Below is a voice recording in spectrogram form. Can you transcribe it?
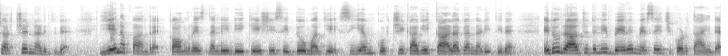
ಚರ್ಚೆ ನಡೆದಿದೆ. ಏನಪ್ಪಾ ಅಂದರೆ ಕಾಂಗ್ರೆಸ್ನಲ್ಲಿ ಡಿ ಕೆ ಶಿ ಸಿದ್ದು ಮಧ್ಯೆ ಸಿಎಂ ಕುರ್ಚಿಗಾಗಿ ಕಾಳಗ ನಡೀತಿದೆ. ಇದು ರಾಜ್ಯದಲ್ಲಿ ಬೇರೆ ಮೆಸೇಜ್ ಕೊಡ್ತಾ ಇದೆ.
